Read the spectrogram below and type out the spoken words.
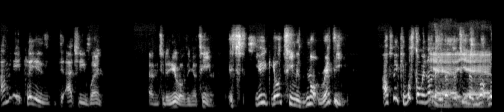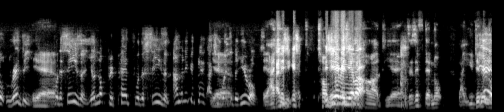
how many players actually went um, to the Euros in your team? It's you. Your team is not ready. I was thinking, what's going on there? You don't- Your Yeah, team does not look ready Yeah. for the season. You're not prepared for the season. How many of your players actually Yeah. went to the Euros? Yeah, And actually, it's- it's- Tom, it's year in, year out. Hard, yeah. It's as if they're not like you didn't know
